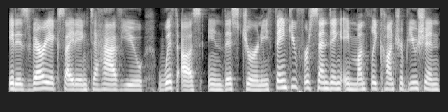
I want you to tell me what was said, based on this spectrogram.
it is very exciting to have you with us in this journey. Thank you for sending a monthly contribution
